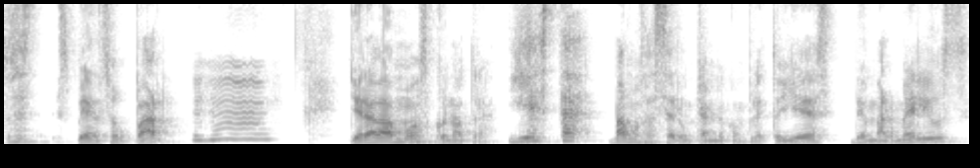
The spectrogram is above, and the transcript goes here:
Entonces, vean South Park. Y ahora vamos con otra. Y esta vamos a hacer un cambio completo y es de Marmelius.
